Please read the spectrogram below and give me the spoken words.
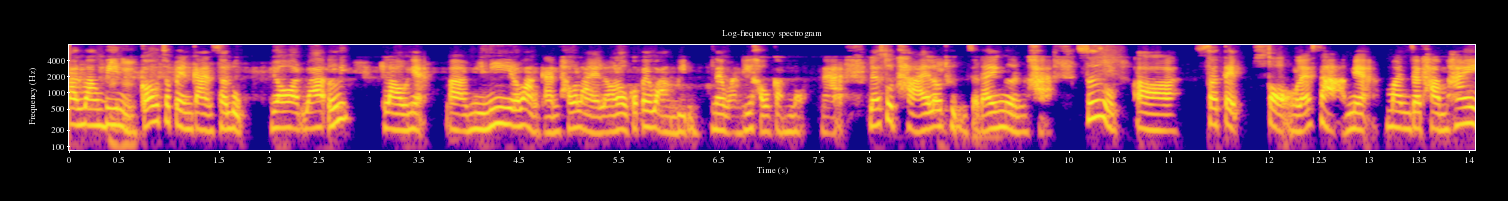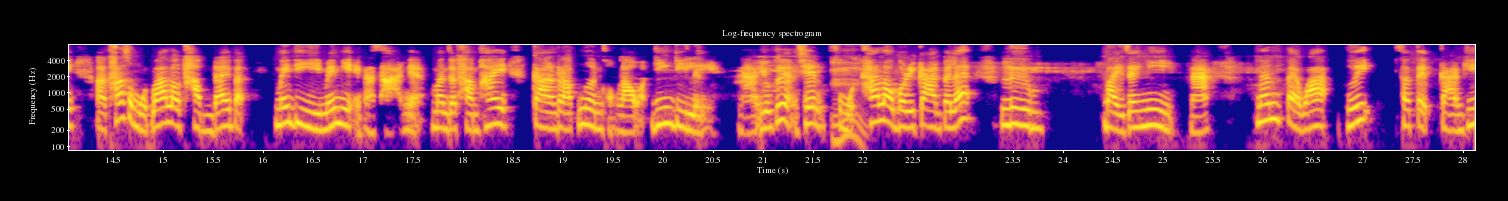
การวางบินอือฮึก็จะเป็นการสรุปยอดว่า เอ้ย เราเนี่ยอ่ามีหนี้ระหว่างกันเท่าไหร่แล้วเราก็ไปวางบินในวันที่เขากำหนดนะและสุดท้ายเราถึงจะได้เงินค่ะ ซึ่งอ่า step สองและสามเนี่ยมันจะทำให้อ่าถ้าสมมติว่าเราทำได้แบบไม่ดีไม่มีเอกสารเนี่ยมันจะทำให้การรับเงินของเราอะยิ่ง delay นะยกตัวอย่างเช่น สมมติอืมถ้าเราบริการไปแล้วลืมใบแจ้งหนี้นะนั่นแปลว่าเฮ้ย step การที่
